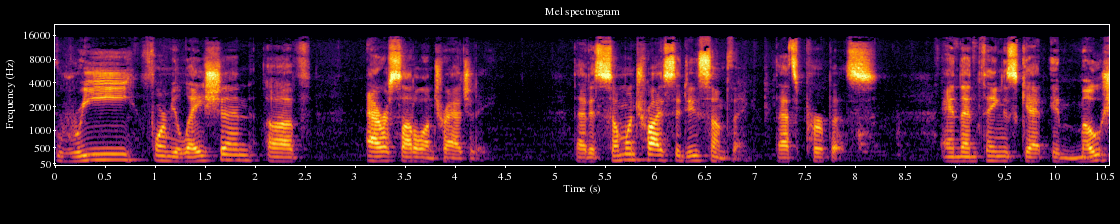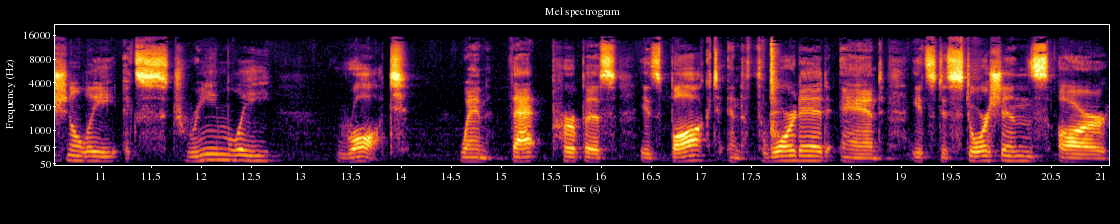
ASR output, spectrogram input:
reformulation of Aristotle on tragedy. That is, someone tries to do something, that's purpose. And then things get emotionally extremely wrought when that purpose is balked and thwarted and its distortions are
